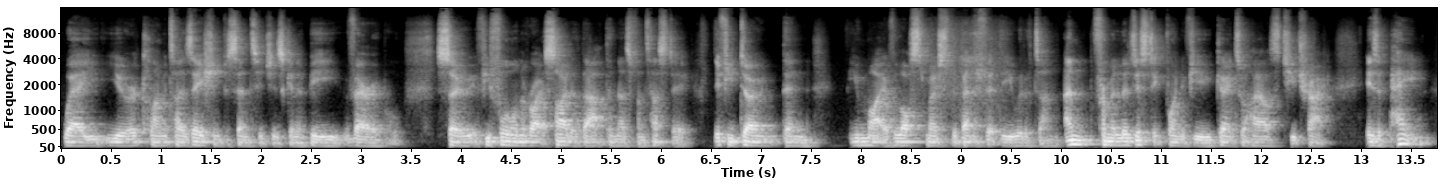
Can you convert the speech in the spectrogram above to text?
where your acclimatization percentage is going to be variable. So if you fall on the right side of that, then that's fantastic. If you don't, then you might have lost most of the benefit that you would have done. And from a logistic point of view, going to a high altitude track is a pain.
